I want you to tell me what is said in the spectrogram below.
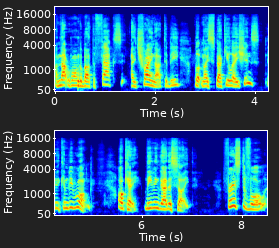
I'm not wrong about the facts. I try not to be, but my speculations, they can be wrong. Okay, leaving that aside. First of all,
